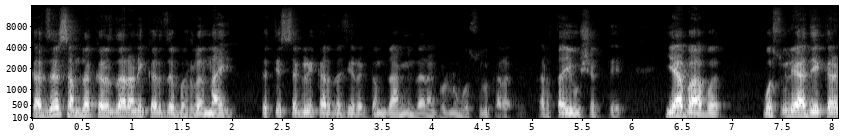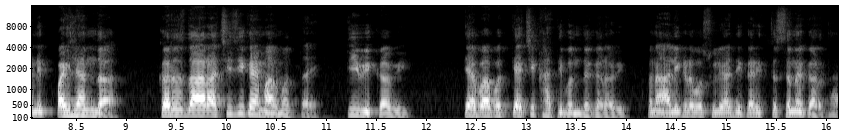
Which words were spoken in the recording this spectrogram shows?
का जर समजा कर्जदाराने कर्ज भरलं नाही तर ती सगळी कर्जाची रक्कम जामीनदारांकडून वसूल करा करता येऊ शकते. याबाबत वसुली अधिकाऱ्याने पहिल्यांदा कर्जदाराची जी काय मालमत्ता आहे ती विकावी. त्याबाबत त्याची खाती बंद करावी. पण अलीकडे वसुली अधिकारी तसं न करता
